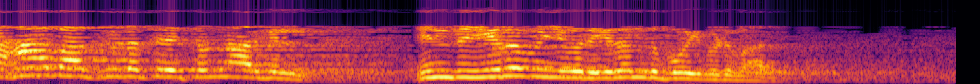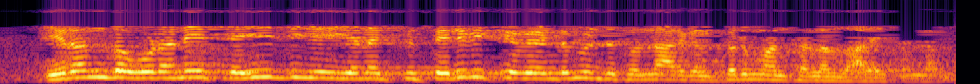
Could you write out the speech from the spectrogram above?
சஹாபாக்களிடத்திலே சொன்னார்கள் இன்று இரவு இவர் இறந்து போய் விடுவார். இறந்த உடனே செய்தியை எனக்கு தெரிவிக்க வேண்டும் என்று சொன்னார்கள் பெருமான் செல்லல்லா அலை செல்லம்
